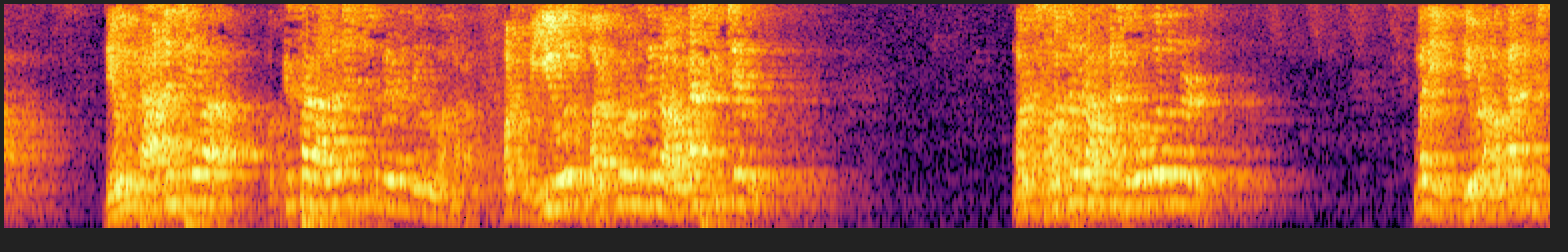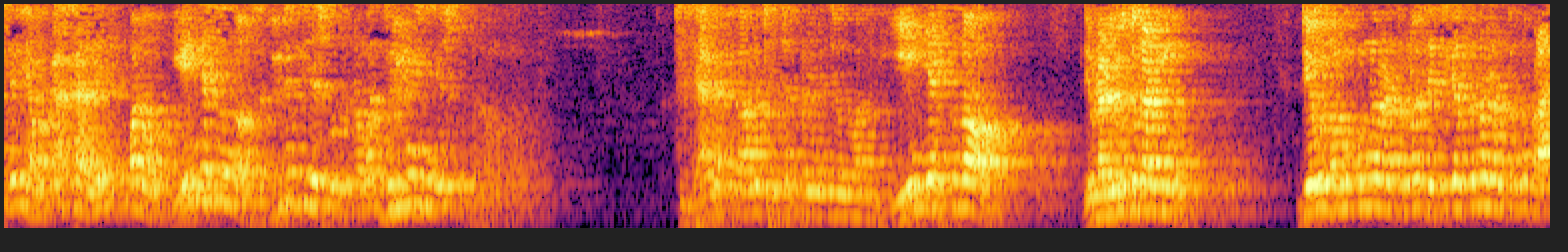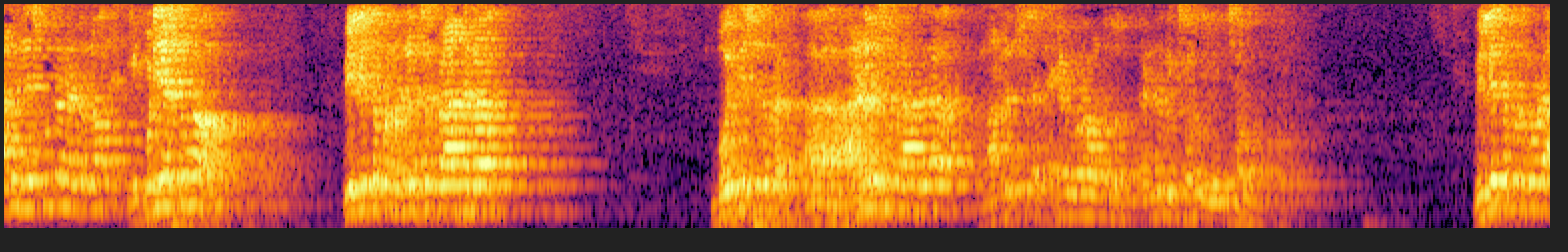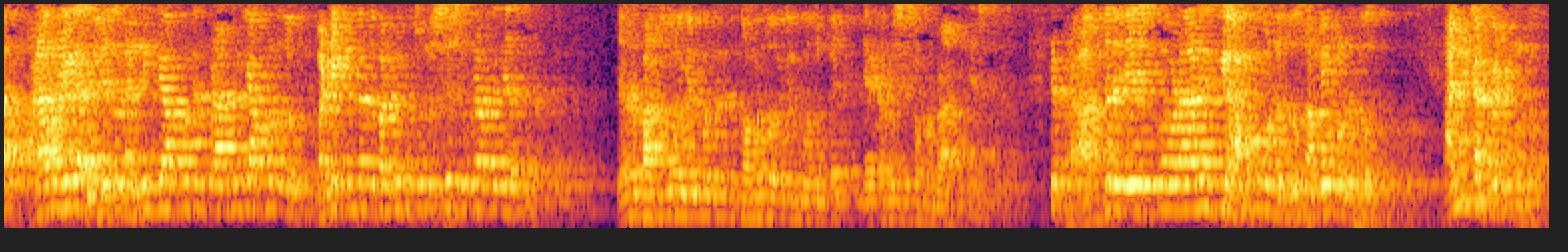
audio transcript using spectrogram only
దేవుని ప్రార్థించేవా? ఒక్కసారి ఆలోచించిన ప్రేమ దేవుని వల్ల. మనకు ఈ రోజు మరొక రోజు దేవుడు అవకాశం ఇచ్చాడు. మరొక సంవత్సరంలో అవకాశం ఇవ్వబోతున్నాడు. మరి దేవుడు అవకాశం ఇస్తే ఈ అవకాశాన్ని మనం ఏం చేస్తున్నాం? సద్వినియోగం చేసుకుంటున్నామా? దుర్వినియోగం చేసుకుంటున్నామా? జాగ్రత్తగా ఆలోచించిన ప్రేమ మనం ఏం చేస్తున్నావు? దేవుడు అడుగుతున్నాడు నిన్ను. దేవుడు నమ్ముకున్నాను అంటున్నావు చర్చికి వెళ్తున్నాను అంటున్నావు ప్రార్థన చేసుకుంటాను అంటున్నావు. ఎప్పుడు చేస్తున్నావు? వీళ్ళతో రెండు నిమిషం ప్రార్థన. భోజనేశ్వర అర నిమిషం ప్రార్థన. ఆరు నిమిషం సెకండ్ కూడా ఉండదు. రెండు ఇచ్చావు జీవించావు వెళ్ళేటప్పుడు కూడా హడావడిగా వెళ్ళేటప్పుడు అన్ని జ్ఞాపకం ఉంటుంది ప్రార్థన జ్ఞాపకం ఉండదు బండి కింద బండి కూర్చొని విశ్లేషణ ప్రార్థన చేస్తారు. ఏదైనా భర్తతో వెళ్ళిపోతుంటే తమ్ముడితో వెళ్ళిపోతుంటే ఎక్కడ విశ్లేషణ ప్రార్థన చేస్తారు. అంటే ప్రార్థన చేసుకోవడానికి జ్ఞాపకం ఉండదు సమయం ఉండదు. అన్ని చక్కబెట్టుకుంటాం.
